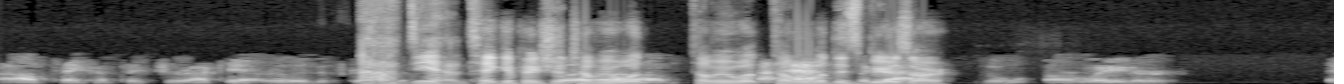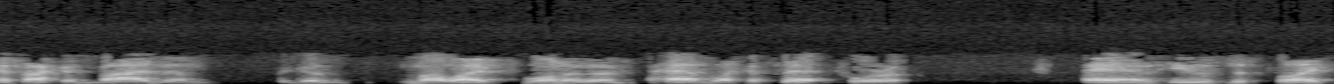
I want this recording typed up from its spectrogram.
I'll take a picture. I can't really describe Ah, it. yeah, take a picture. But, tell me what. um, Tell me what. Tell me what these the beers guy, are. The, our waiter, if I could buy them because my wife wanted to have like a set for us, and he was just like,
